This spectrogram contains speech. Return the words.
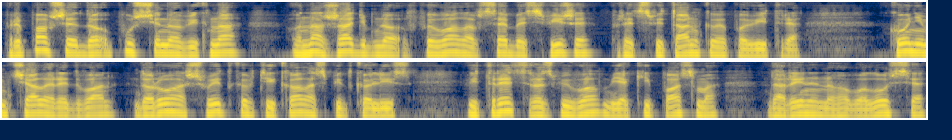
Припавши до опущеного вікна, вона жадібно впивала в себе свіже предсвітанкове повітря. Коні мчали редван, дорога швидко втікала з-під коліс, вітрець розвівав м'які пасма дариненого волосся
